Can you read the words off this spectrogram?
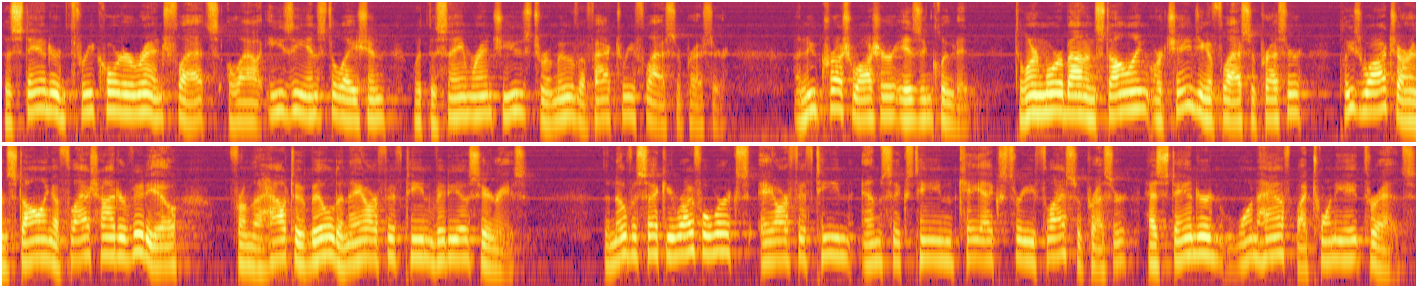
The standard three-quarter wrench flats allow easy installation with the same wrench used to remove a factory flash suppressor. A new crush washer is included. To learn more about installing or changing a flash suppressor, please watch our Installing a Flash Hider video from the How to Build an AR-15 video series. The Noveske Rifleworks AR-15 M16 KX3 flash suppressor has standard 1 2 by 28 threads.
